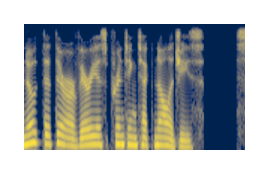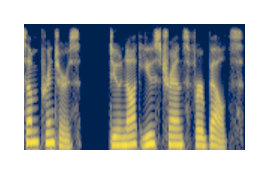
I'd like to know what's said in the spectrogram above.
Note that there are various printing technologies. Some printers do not use transfer belts.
